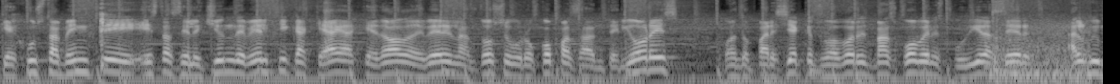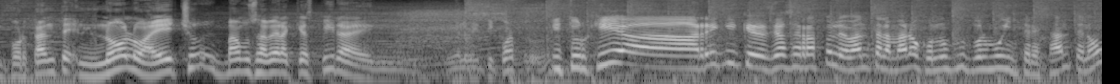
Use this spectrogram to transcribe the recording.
que justamente esta selección de Bélgica que haya quedado de ver en las dos Eurocopas anteriores, cuando parecía que sus jugadores más jóvenes pudiera ser algo importante, no lo ha hecho. Vamos a ver a qué aspira en, en el 24. ¿no? Y Turquía, Ricky, que desde hace rato levanta la mano con un fútbol muy interesante, ¿no?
